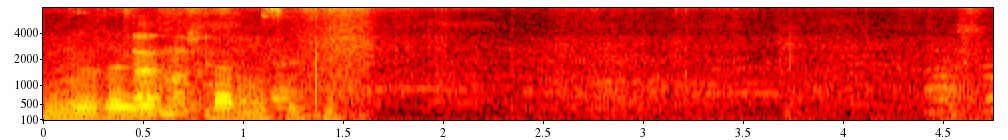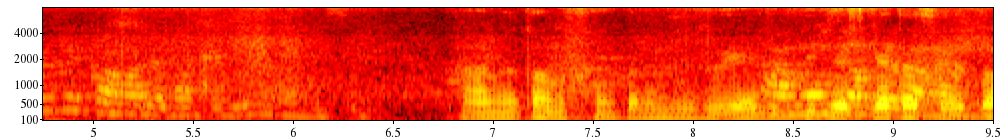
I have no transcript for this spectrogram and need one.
চার মাস হয়েছে। চার মাস হয়েছে। আমি তো মনে করেন যে এই যে বিদেশ গেট আছে তো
